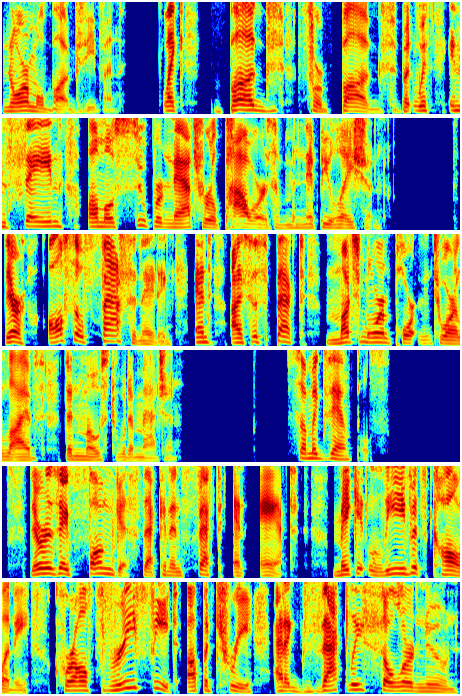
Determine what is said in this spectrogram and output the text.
normal bugs, even. Like bugs for bugs, but with insane, almost supernatural powers of manipulation. They're also fascinating, and I suspect much more important to our lives than most would imagine. Some examples. There is a fungus that can infect an ant, make it leave its colony, crawl three feet up a tree at exactly solar noon,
